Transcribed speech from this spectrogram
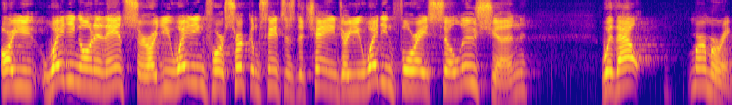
Are you waiting on an answer? Are you waiting for circumstances to change? Are you waiting for a solution without murmuring,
